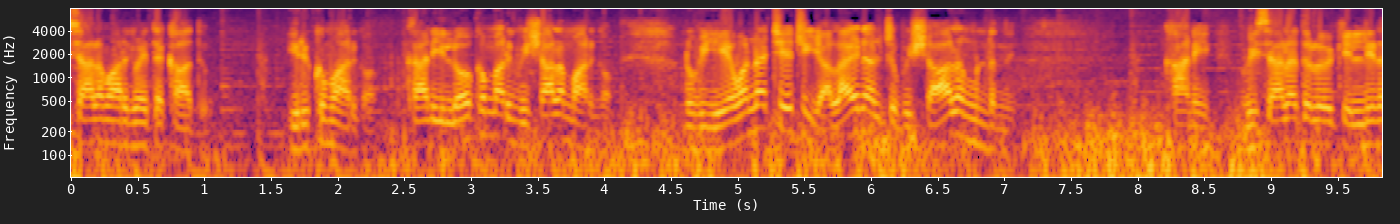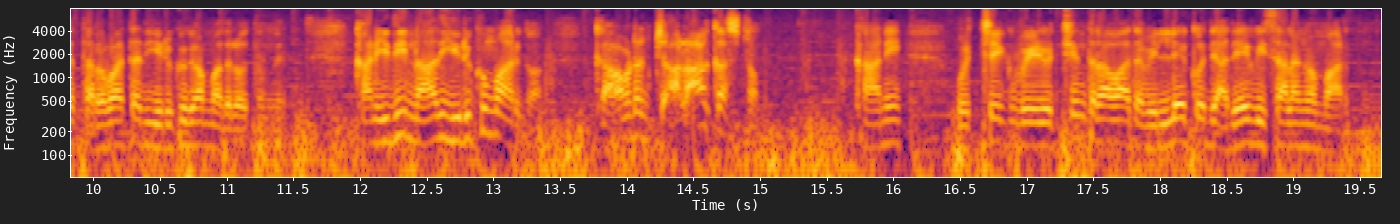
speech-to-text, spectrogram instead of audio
విశాల మార్గం అయితే కాదు ఇరుకు మార్గం. కానీ ఈ లోక మార్గం విశాల మార్గం. నువ్వు ఏమన్నా చేయొచ్చు ఎలా అయినా వెళ్ళచ్చు విశాలంగా ఉంటుంది. కానీ విశాలతలోకి వెళ్ళిన తర్వాత అది ఇరుకుగా మొదలవుతుంది. కానీ ఇది నాది ఇరుకు మార్గం. కావడం చాలా కష్టం. కానీ వచ్చే వచ్చిన తర్వాత వెళ్ళే కొద్దీ అదే విశాలంగా మారుతుంది.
